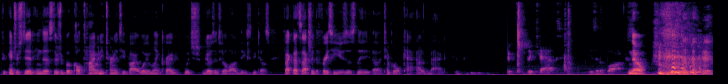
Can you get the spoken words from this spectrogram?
If you're interested in this, there's a book called Time and Eternity by William Lane Craig, which goes into a lot of these details. In fact, that's actually the phrase he uses the uh, temporal cat out of the bag. If the cat is in a box. No.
